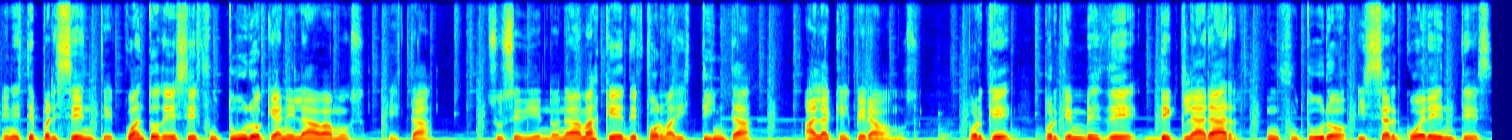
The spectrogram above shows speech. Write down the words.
en este presente, ¿cuánto de ese futuro que anhelábamos está sucediendo? Nada más que de forma distinta a la que esperábamos. ¿Por qué? Porque en vez de declarar un futuro y ser coherentes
